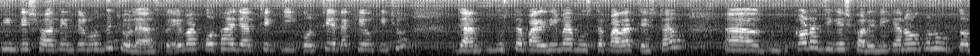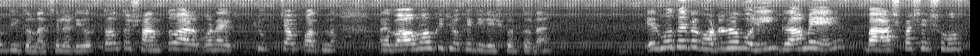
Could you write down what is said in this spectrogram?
তিনটে সোয়া তিনটের মধ্যে চলে আসতো। এবার কোথায় যাচ্ছে, কি করছে, এটা কেউ কিছু জান, বুঝতে পারেনি বা বুঝতে পারার চেষ্টা করা জিজ্ঞেস করেনি? কেন কোনো উত্তর দিত না ছেলেটি? অত্যন্ত শান্ত আর মানে চুপচাপ কথা মানে বাবা মাও কিছু ওকে জিজ্ঞেস করতো না। এর মধ্যে একটা ঘটনা বলি, গ্রামে বা আশপাশের সমস্ত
